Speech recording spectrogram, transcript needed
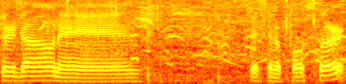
third down and that's in a full start.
